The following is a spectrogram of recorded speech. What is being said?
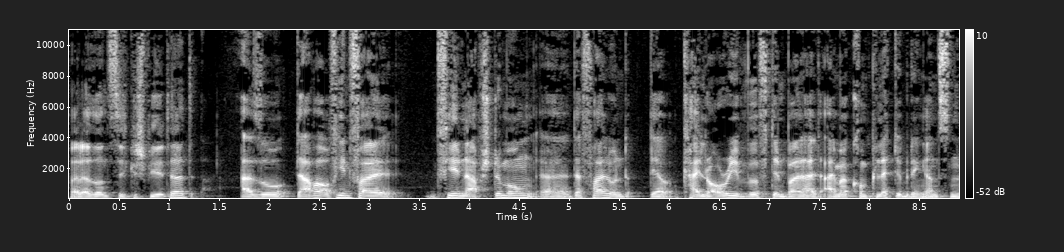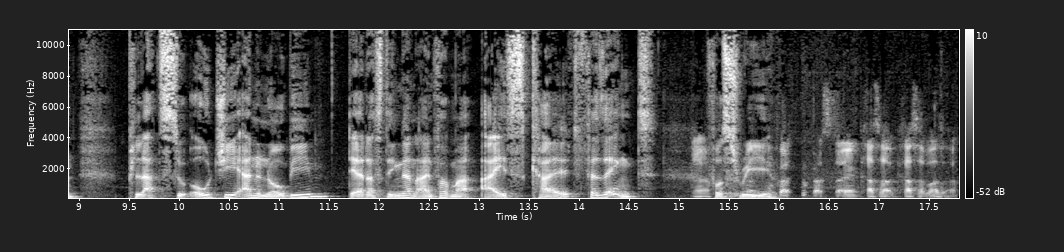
weil er sonst nicht gespielt hat. Also da war auf jeden Fall fehlende Abstimmung äh, der Fall und der Kyle Lowry wirft den Ball halt einmal komplett über den ganzen Platz zu OG Ananobi, der das Ding dann einfach mal eiskalt versenkt. Ja, for three. Lukas, Lukas Style, krasser, krasser Buzzer.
